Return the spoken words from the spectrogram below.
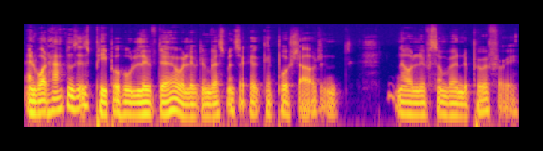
And what happens is people who live there or lived in Westminster get, get pushed out and now live somewhere in the periphery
